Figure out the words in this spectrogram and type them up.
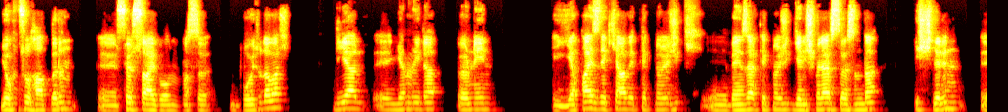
yoksul halkların e, söz sahibi olması boyutu da var. Diğer e, yanıyla örneğin yapay zeka ve teknolojik e, benzer teknolojik gelişmeler sırasında işçilerin e,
